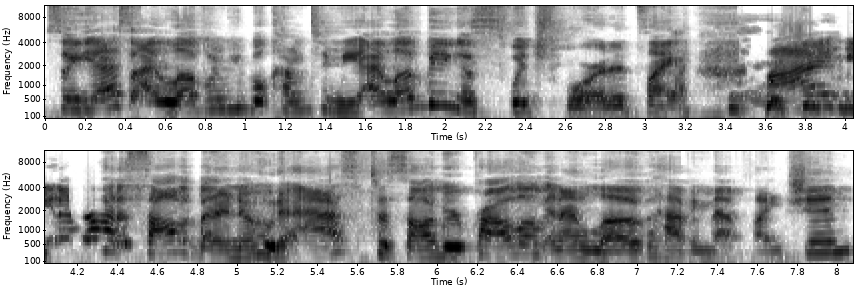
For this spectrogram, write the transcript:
So yes, I love when people come to me. I love being a switchboard. It's like I may not know how to solve it, but I know who to ask to solve your problem, and I love having that function.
